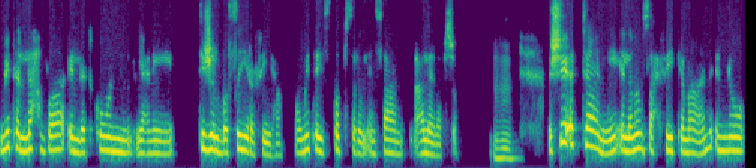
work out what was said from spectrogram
متى اللحظة اللي تكون يعني تيجي البصيرة فيها أو متى يستبصر الإنسان على نفسه. الشيء الثاني اللي ننصح فيه كمان إنه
